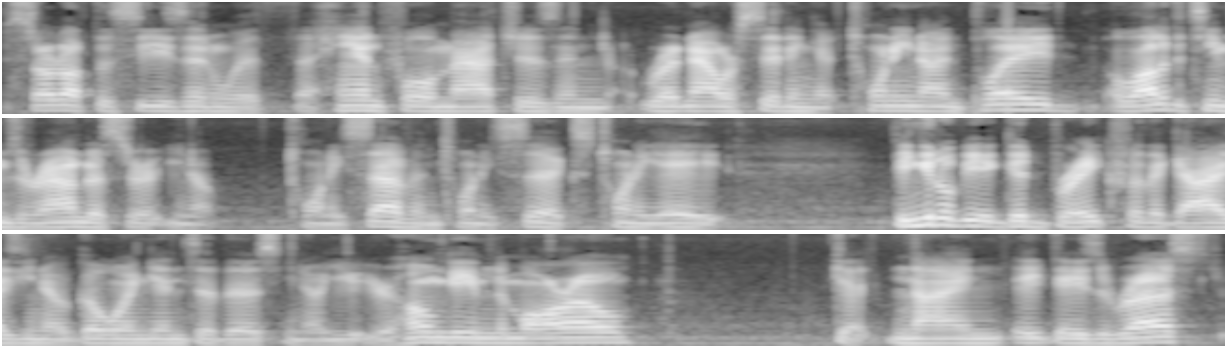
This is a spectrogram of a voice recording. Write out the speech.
start off the season with a handful of matches, and right now we're sitting at 29 played. A lot of the teams around us are, you know, 27, 26, 28. I think it'll be a good break for the guys, you know, going into this. You know, you get your home game tomorrow, get nine, eight days of rest,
